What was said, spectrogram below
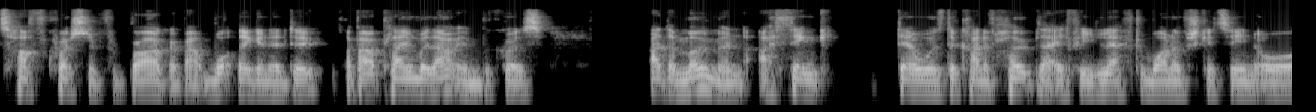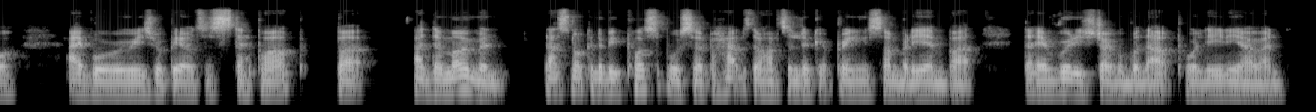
tough question for Braga about what they're going to do about playing without him because at the moment, I think there was the kind of hope that if he left one of Šketin or Abel Ruiz would be able to step up. But at the moment, that's not going to be possible. So perhaps they'll have to look at bringing somebody in. But they have really struggled without Paulinho, and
